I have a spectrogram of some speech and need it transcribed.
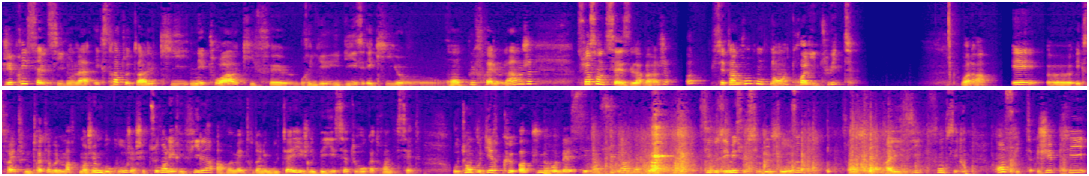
J'ai pris celle-ci, dont la extra totale, qui nettoie, qui fait briller, ils disent, et qui euh, rend plus frais le linge. 76 lavages. C'est un gros contenant, 3 hein, litres 8. Voilà. Et euh, Extra est une très très bonne marque. Moi j'aime beaucoup. J'achète souvent les refills à remettre dans les bouteilles et je l'ai payé 7,97€. Autant vous dire que hop, je me rebaisse. C'est un super bon plan. Si vous aimez ce style de choses, franchement, allez-y, foncez. Ensuite, j'ai pris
